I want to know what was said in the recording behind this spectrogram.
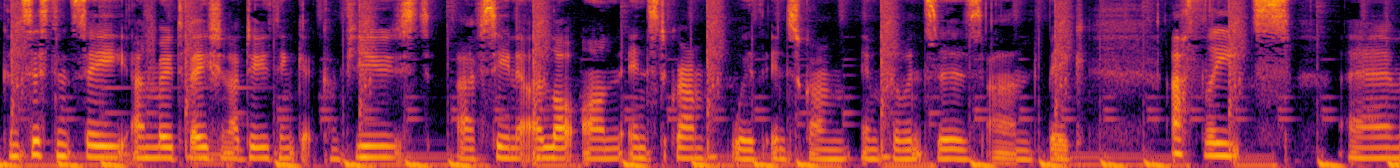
Consistency and motivation, I do think, get confused. I've seen it a lot on Instagram with Instagram influencers and big athletes. Um,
